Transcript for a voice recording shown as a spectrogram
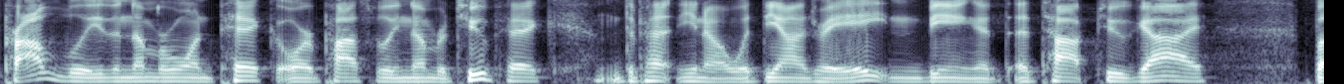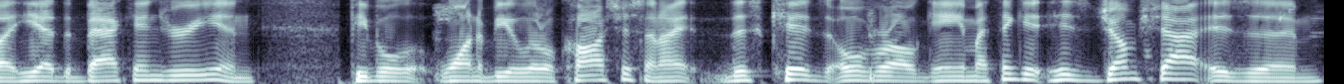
probably the number one pick or possibly number two pick, depend you know with DeAndre Ayton being a, a top two guy, but he had the back injury and people want to be a little cautious. And I this kid's overall game, I think it, his jump shot is. Um,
